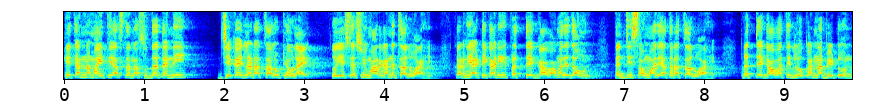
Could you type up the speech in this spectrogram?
हे त्यांना माहिती असताना सुद्धा त्यांनी जे काही लढा चालू ठेवलाय तो यशस्वी मार्गाने चालू आहे. कारण या ठिकाणी प्रत्येक गावामध्ये जाऊन त्यांची संवाद यात्रा चालू आहे. प्रत्येक गावातील लोकांना भेटून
